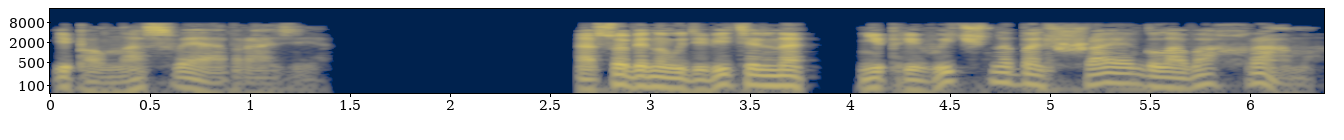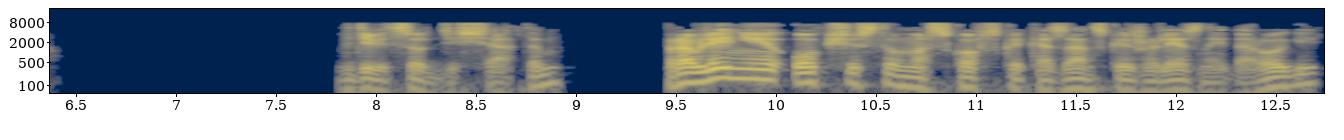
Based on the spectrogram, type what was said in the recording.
и полна своеобразия. Особенно удивительно непривычно большая глава храма. В 910-м правление общества Московской Казанской железной дороги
